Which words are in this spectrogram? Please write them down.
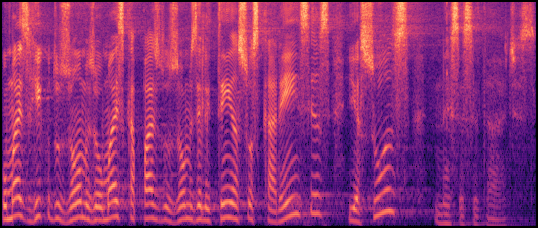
O mais rico dos homens, ou o mais capaz dos homens, ele tem as suas carências e as suas necessidades.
